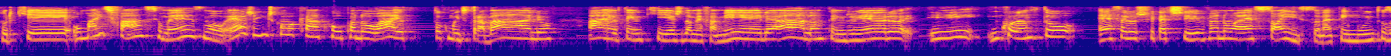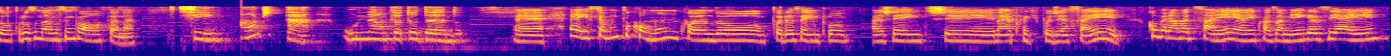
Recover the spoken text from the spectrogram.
porque o mais fácil mesmo é a gente colocar a culpa no, ah, eu tô com muito trabalho, ah, eu tenho que ajudar minha família, ah, não tenho dinheiro, e enquanto essa justificativa não é só isso, né? Tem muitos outros nãos em volta, né? Sim. Onde está o não que eu tô dando? É, é, isso é muito comum quando, por exemplo, a gente, na época que podia sair, combinava de sair aí com as amigas e aí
